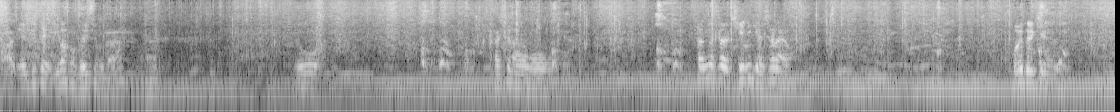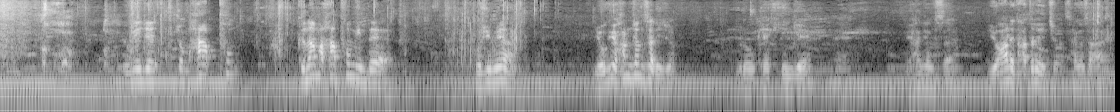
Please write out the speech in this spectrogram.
아, 여기 밑에 이만큼 더 있습니다. 네. 요거 같이 나눠 먹어볼게요. 삼겹살 질이 괜찮아요. 보여드릴게요. 여기 이제 좀 하품, 그나마 하품인데 보시면 요게 항정살이죠. 이렇게 긴 게. 네. 이 항정살. 요 안에 다 들어있죠. 삼겹살 안에.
